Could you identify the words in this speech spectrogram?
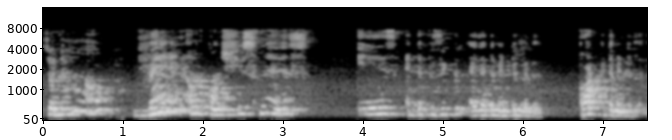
So now, when our consciousness is at the physical, is at the mental level, caught at the mental level,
